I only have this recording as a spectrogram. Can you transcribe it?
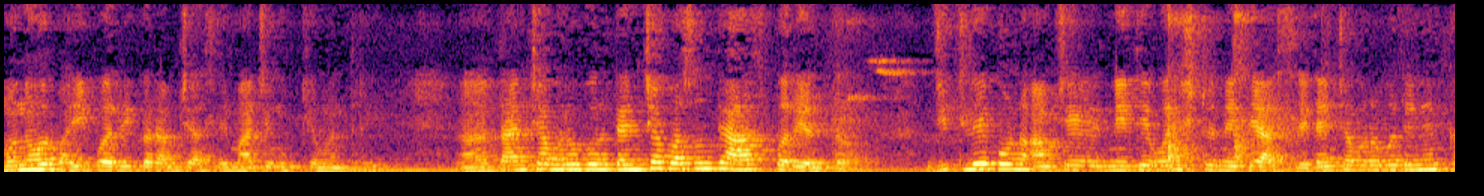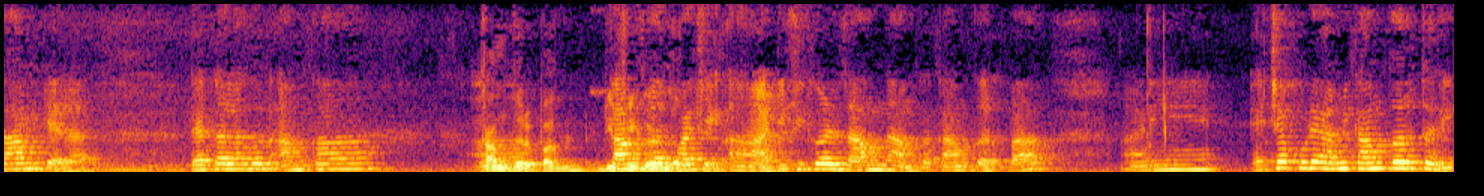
मनोहर भाई पर्रीकर आमचे असले माजी मुख्यमंत्री अं, त्यांच्या बरोबर त्यांच्यापासून ते आजपर्यंत जितले कोण आमचे नेते वरिष्ठ नेते असले त्यांच्या बरोबर त्यांनी काम केला. ताका लागून आमकां काम करपाक. हां डिफिकल्ट जावंक ना आमकां काम करपाक. आनी हेच्या फुडें आमी काम करतली.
